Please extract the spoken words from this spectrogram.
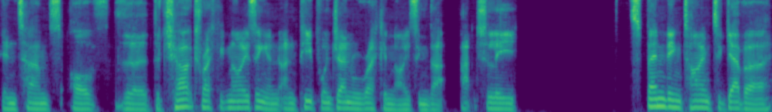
in terms of the the church recognizing and, and people in general recognizing that actually spending time together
